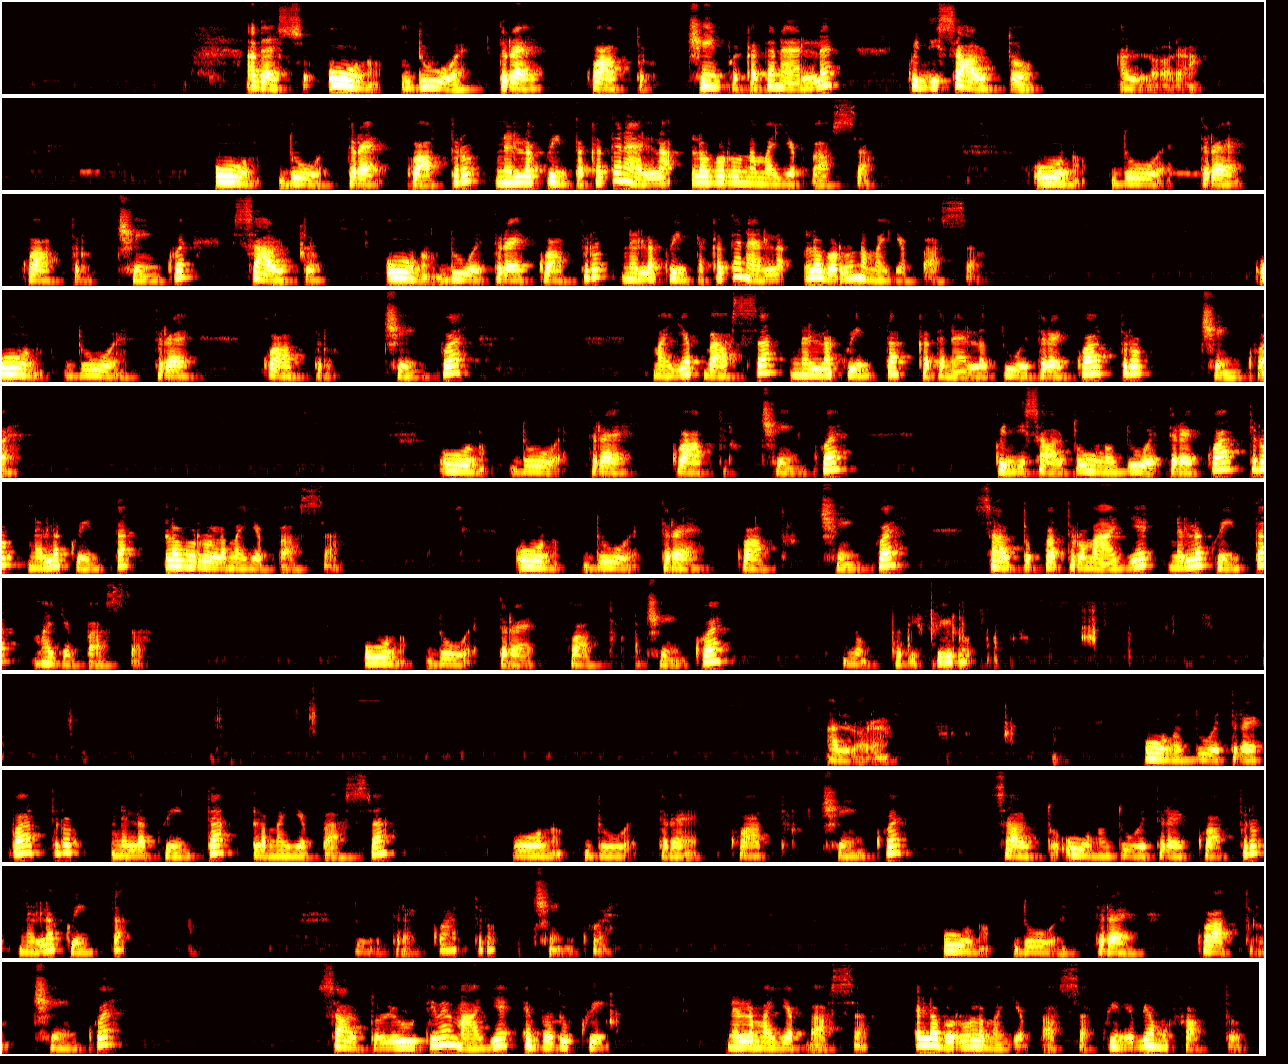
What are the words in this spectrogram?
Adesso 1 2 3 4 5 catenelle quindi salto. Allora 1 2 3 4 nella quinta catenella lavoro una maglia bassa. 1 2 3 4 5 salto 1 2 3 4 nella quinta catenella lavoro una maglia bassa. 1 2 3 4 5 maglia bassa nella quinta catenella. 2 3 4 5 1 2 3 4 5 quindi salto 1 2 3 4 nella quinta lavoro la maglia bassa 1 2 3 4 5 salto 4 maglie nella quinta maglia bassa. 1 2 3 4 5 un po' di filo. Allora. 1 2 3 4 nella quinta la maglia bassa. 1 2 3 4 5 salto 1 2 3 4 nella quinta 2 3 4 5 1 2 3 4 5 salto le ultime maglie e vado qui nella maglia bassa e lavoro la maglia bassa. Quindi abbiamo fatto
